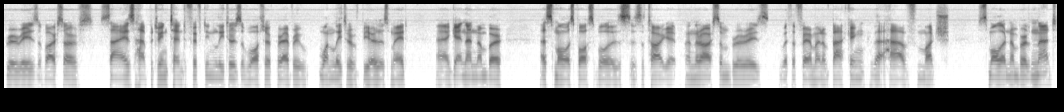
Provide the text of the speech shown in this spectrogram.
breweries of our sort of size have between 10 to 15 liters of water per every one liter of beer that's made. Uh, getting that number as small as possible is, is the target. And there are some breweries with a fair amount of backing that have much smaller number than that.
